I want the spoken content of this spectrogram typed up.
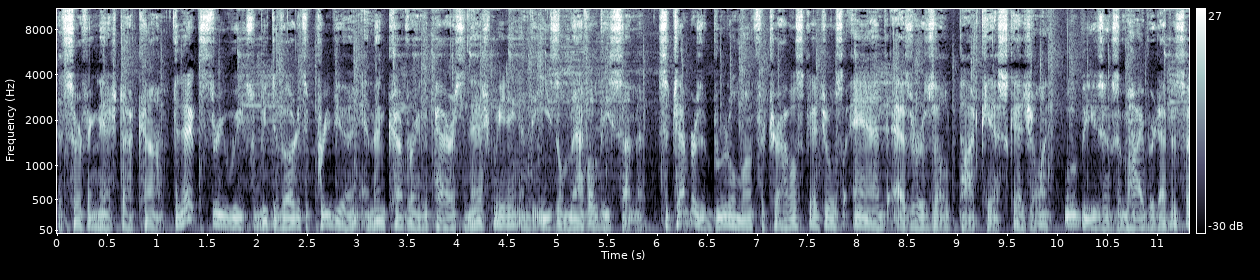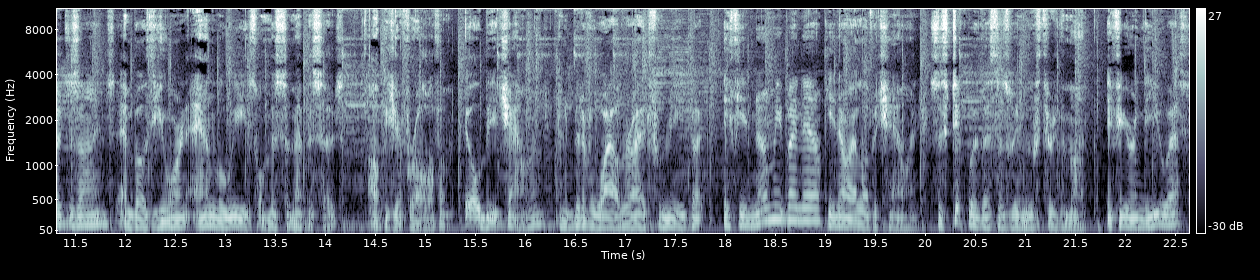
at surfingnash.com. The next three weeks will be devoted to previewing and then covering the Paris Nash meeting and the EASL NAFLD Summit. September is a brutal month for travel schedules and, as a result, podcast scheduling. We'll be using some hybrid episode designs, and both Jorn and Louise will miss some episodes. I'll be here for all of them. It will be a challenge and a bit of a wild ride for me, but if you know me by now, you know I love a challenge. So stick with us as we move through the month. If you're in the U.S.,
